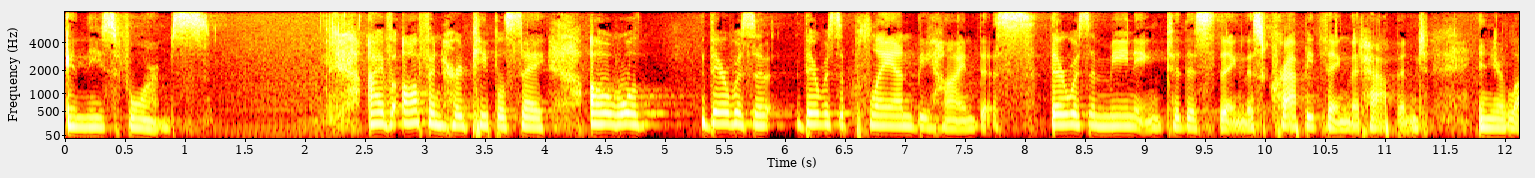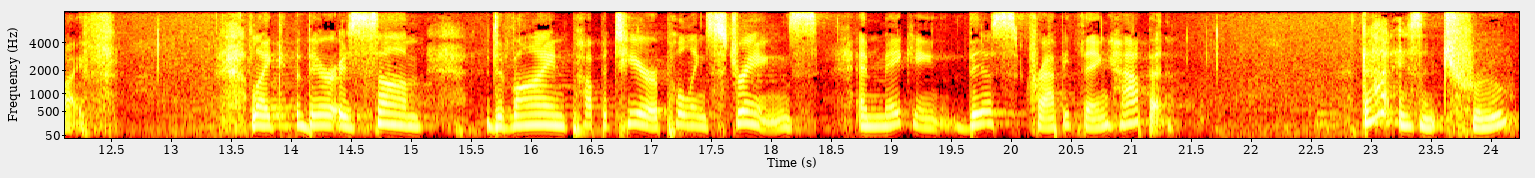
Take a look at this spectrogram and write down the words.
in these forms. I've often heard people say, oh, well, there was a there was a plan behind this. There was a meaning to this thing, this crappy thing that happened in your life. Like there is some divine puppeteer pulling strings and making this crappy thing happen. That isn't true.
